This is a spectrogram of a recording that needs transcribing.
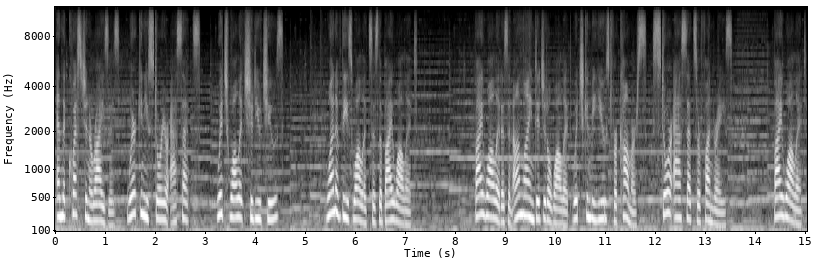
And the question arises, where can you store your assets? Which wallet should you choose? One of these wallets is the Bai Wallet. Bai Wallet is an online digital wallet which can be used for commerce, store assets or fundraise. Bai Wallet,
